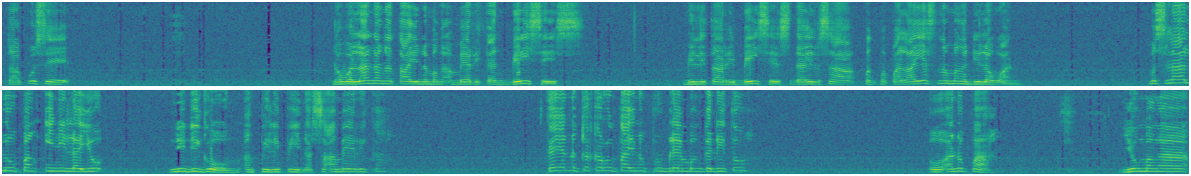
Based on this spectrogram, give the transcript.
Tapos eh, nawala na nga tayo ng mga American bases, military bases, dahil sa pagpapalayas ng mga dilawan, mas lalo pang inilayo ni Digong ang Pilipinas sa Amerika. Kaya nagkakaroon tayo ng problema ganito. O ano pa? Yung mga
